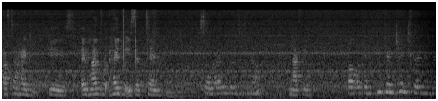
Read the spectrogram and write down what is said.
After hygiene. Yes. And hydro, hydro is at 10. So what are you going to do now? Nothing. Oh okay. You can change then and then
